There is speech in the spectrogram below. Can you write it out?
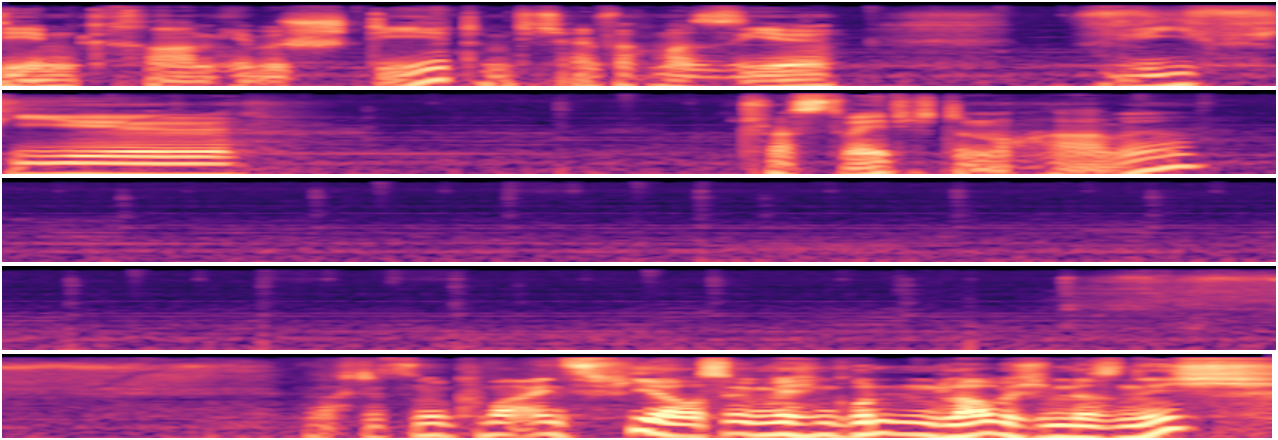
dem Kram hier besteht, damit ich einfach mal sehe, wie viel Trust Weight ich dann noch habe. Sagt jetzt 0,14. Aus irgendwelchen Gründen glaube ich ihm das nicht.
